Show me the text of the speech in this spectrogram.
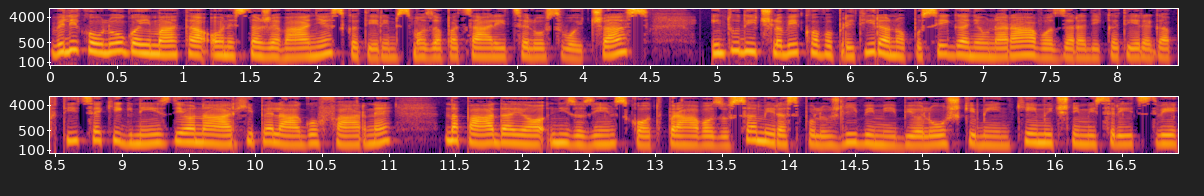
Veliko vlogo imata onesnaževanje, s katerim smo zapacali celo svoj čas, in tudi človekovo pretirano poseganje v naravo, zaradi katerega ptice, ki gnezdijo na arhipelagu Farne, napadajo nizozemsko odpravo z vsemi razpoložljivimi biološkimi in kemičnimi sredstvi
